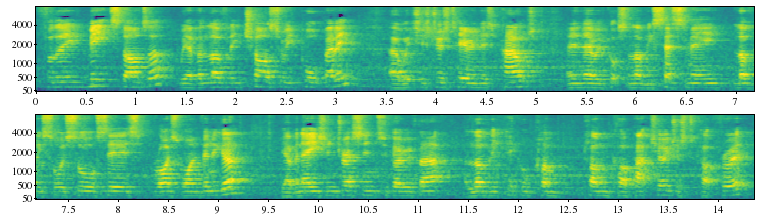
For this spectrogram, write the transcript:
For the meat starter, we have a lovely char siu pork belly uh, which is just here in this pouch. And in there we've got some lovely sesame, lovely soy sauces, rice wine vinegar. We have an Asian dressing to go with that, a lovely pickled plum, plum carpaccio just to cut through it,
